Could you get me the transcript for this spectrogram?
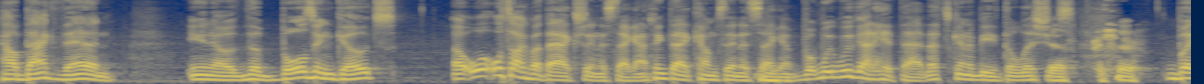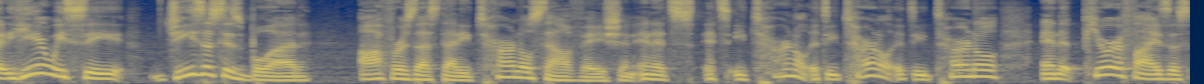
how back then, you know, the bulls and goats. Uh, we'll, we'll, talk about that actually in a second. I think that comes in a 2nd mm-hmm. but we, we've got to hit that. That's going to be delicious. Yeah, for sure. But here we see Jesus' blood offers us that eternal salvation and it's it's eternal it's eternal it's eternal and it purifies us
